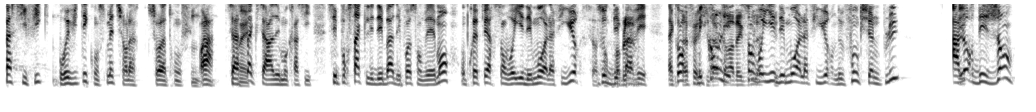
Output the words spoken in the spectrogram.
pacifique pour éviter qu'on se mette sur la, sur la tronche. Mmh. Voilà, c'est à ça que sert la démocratie. C'est pour ça que les débats, des fois, sont véhéments. On préfère s'envoyer des mots à la figure plutôt que des pavés. D'accord Mais quand s'envoyer des mots à la figure ne fonctionne plus, alors des gens,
